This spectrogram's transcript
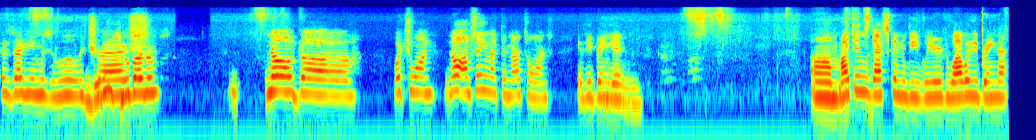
cause that game is literally Didn't trash. you buy them? No, the which one? No, I'm saying like the Naruto ones. If they bring it, Mm. Um, I think that's gonna be weird. Why would they bring that?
